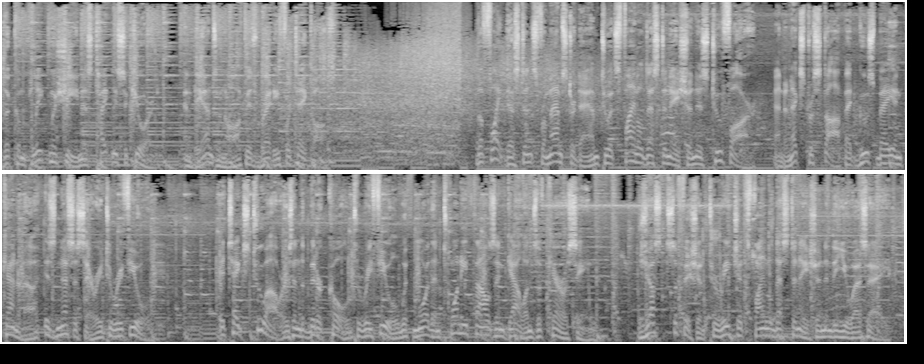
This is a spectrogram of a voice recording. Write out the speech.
the complete machine is tightly secured and the Antonov is ready for takeoff. The flight distance from Amsterdam to its final destination is too far, and an extra stop at Goose Bay in Canada is necessary to refuel. It takes two hours in the bitter cold to refuel with more than 20,000 gallons of kerosene, just sufficient to reach its final destination in the USA.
